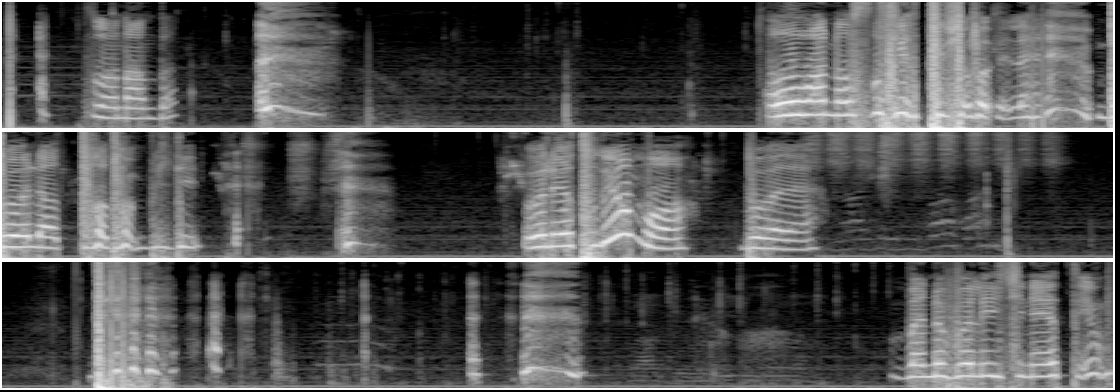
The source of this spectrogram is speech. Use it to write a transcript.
Son anda. Oha nasıl yatıyor öyle? Böyle attı adam bildiğin. Öyle yatılıyor mu? Böyle. ben de böyle içine yatayım.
